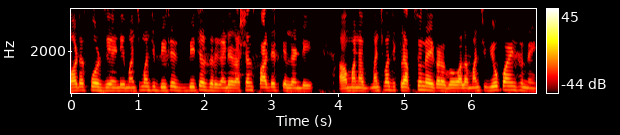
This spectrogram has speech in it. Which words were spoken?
వాటర్ స్పోర్ట్స్ చేయండి మంచి మంచి బీచెస్ బీచెస్ తిరగండి రష్యన్స్ పార్టీస్కి వెళ్ళండి. మన మంచి మంచి క్లబ్స్ ఉన్నాయి ఇక్కడ గోవాలో మంచి వ్యూ పాయింట్స్ ఉన్నాయి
